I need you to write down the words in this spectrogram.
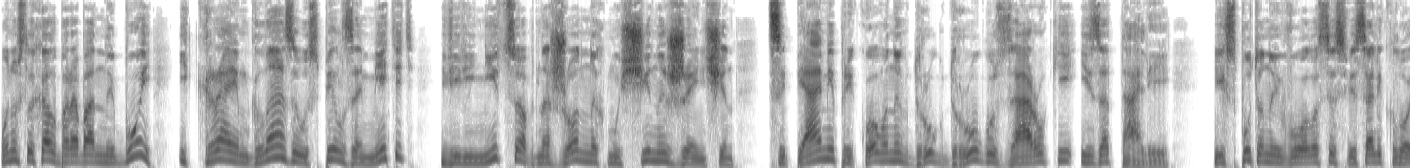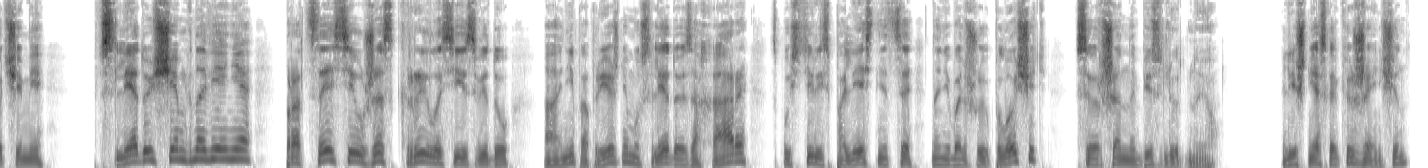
он услыхал барабанный бой и краем глаза успел заметить вереницу обнаженных мужчин и женщин, цепями прикованных друг к другу за руки и за талии. Их спутанные волосы свисали клочьями. В следующее мгновение процессия уже скрылась из виду, а они, по-прежнему, следуя за Харе, спустились по лестнице на небольшую площадь, совершенно безлюдную. Лишь несколько женщин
